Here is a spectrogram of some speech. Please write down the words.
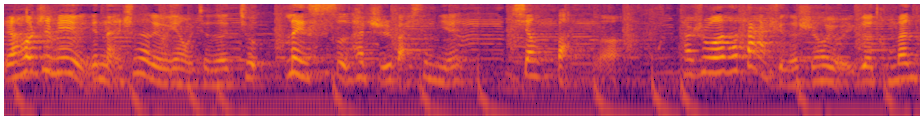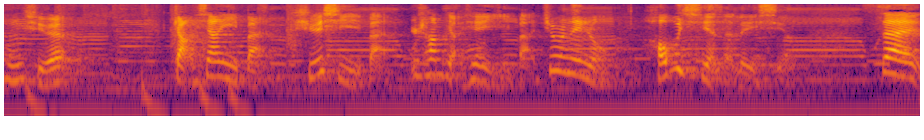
然后这边有一个男生的留言，我觉得就类似，他只是把性别相反了。他说他大学的时候有一个同班同学，长相一般，学习一般，日常表现也一般，就是那种毫不起眼的类型。在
